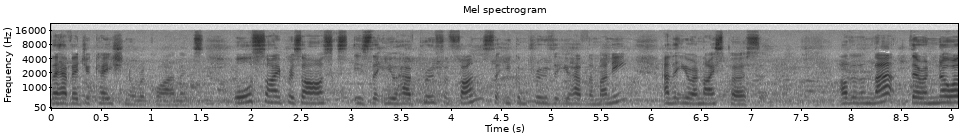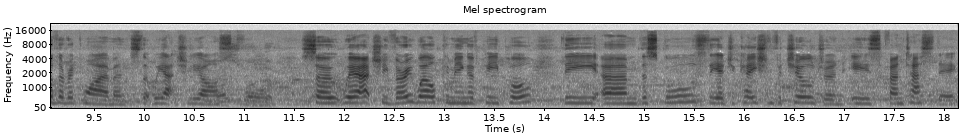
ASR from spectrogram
they have educational requirements. All Cyprus asks is that you have proof of funds, that you can prove that you have the money, and that you're a nice person. Other than that, there are no other requirements that we actually ask for. So we're actually very welcoming of people. The, um, the schools, the education for children is fantastic.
